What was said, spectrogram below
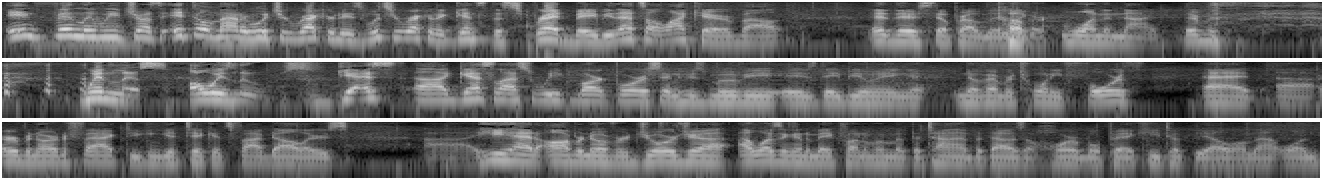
In Finley we trust. It don't matter what your record is. What's your record against the spread, baby? That's all I care about. And they're still probably Cover. like one and nine. They're Winless, always lose. guest uh, guest last week, Mark Borison, whose movie is debuting November 24th at uh, Urban Artifact. You can get tickets five dollars. Uh, he had Auburn over Georgia. I wasn't going to make fun of him at the time, but that was a horrible pick. He took the L on that one.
